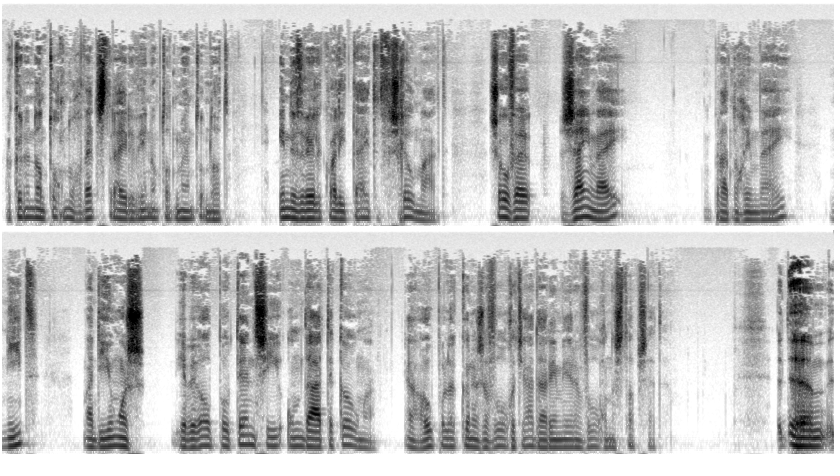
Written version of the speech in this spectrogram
Maar kunnen dan toch nog wedstrijden winnen op dat moment. Omdat individuele kwaliteit het verschil maakt. Zover zijn wij. Ik praat nog in wij. Niet. Maar die jongens die hebben wel potentie om daar te komen. ja, hopelijk kunnen ze volgend jaar daarin weer een volgende stap zetten. Ehm,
